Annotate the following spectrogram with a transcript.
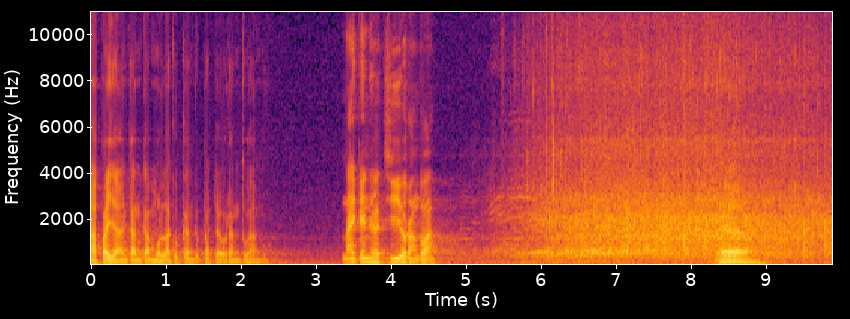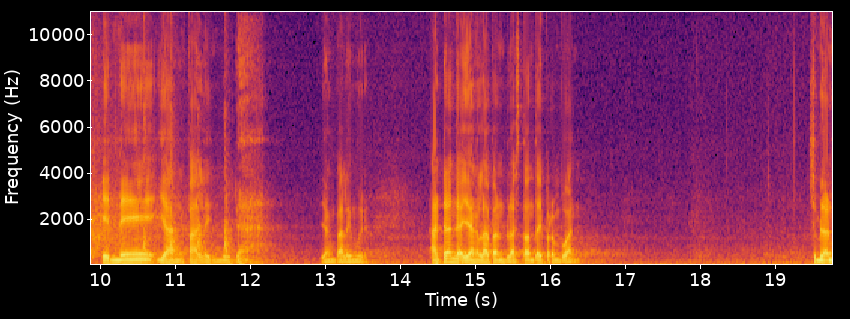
apa yang akan kamu lakukan kepada orang tuamu? Naikin haji orang tua. Ya. Ini yang paling mudah. Yang paling mudah. Ada nggak yang 18 tahun tapi perempuan? 19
